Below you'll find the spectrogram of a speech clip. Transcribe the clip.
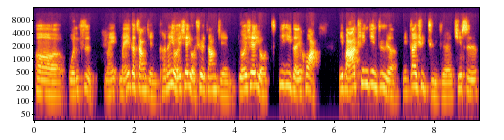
呃文字，每每一个章节可能有一些有趣的章节，有一些有意义的一话，你把它听进去了，你再去咀嚼，其实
